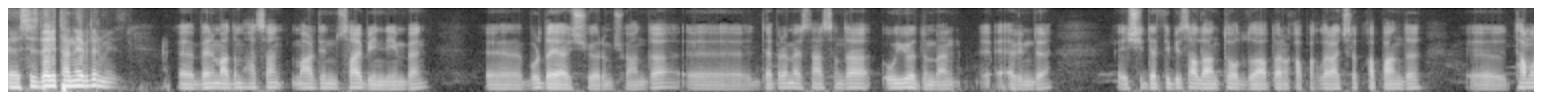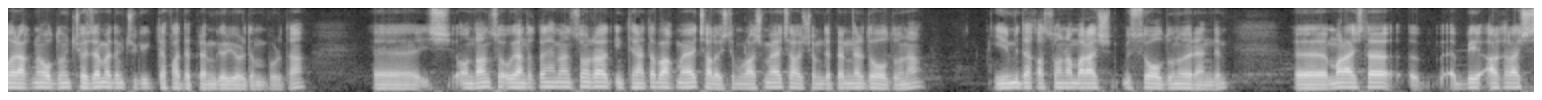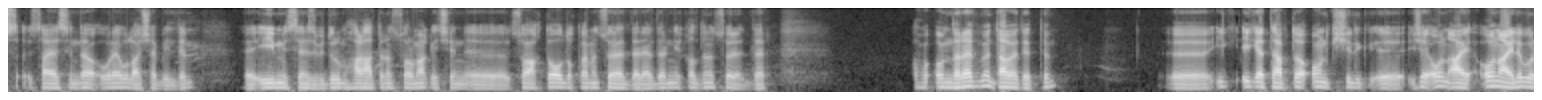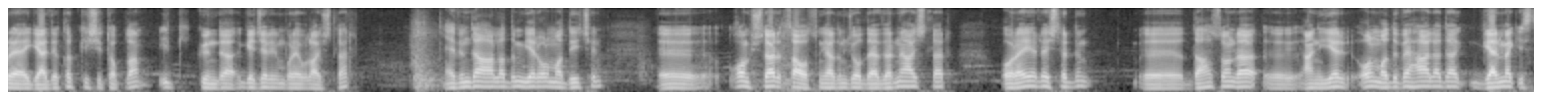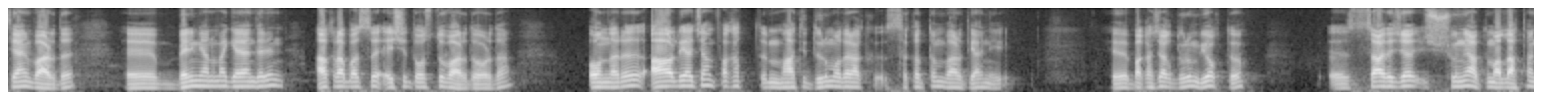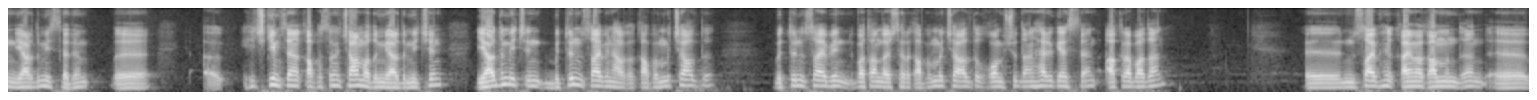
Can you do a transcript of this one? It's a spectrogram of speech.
Ee, sizleri tanıyabilir miyiz? Ee, Benim adım Hasan, Mardin Nusaybinliyim ben. Ee, Burada yaşıyorum şu anda. Ee, Deprem esnasında uyuyordum ben e, evimde. E, Şiddetli bir sallantı oldu, dolapların kapakları açılıp kapandı. Ee, Tam olarak ne olduğunu çözemedim çünkü ilk defa deprem görüyordum burada. Ş- Ondan sonra uyandıktan hemen sonra internete bakmaya çalıştım, ulaşmaya çalışıyorum deprem nerede olduğuna. 20 dakika sonra Maraş üssü olduğunu öğrendim. Ee, Maraş'ta e, bir arkadaş sayesinde oraya ulaşabildim. Ee, iyi misiniz? Bir durum hal hatırını sormak için e, sokakta olduklarını söylediler, evlerinin yıkıldığını söylediler. Onları evime davet ettim. Ee, ilk, ilk etapta 10 kişilik e, şey 10 ay 10 aile buraya geldi. 40 kişi toplam. İlk günde geceleyin buraya ulaştılar. Evimde ağırladığım yer olmadığı için komşular sağ olsun yardımcı oldu evlerini açtılar. Oraya yerleştirdim. E, daha sonra e, yani yer olmadı ve hala da gelmek isteyen vardı. E, benim yanıma gelenlerin akrabası, eşi, dostu vardı orada. Onları ağırlayacağım fakat maddi durum olarak sıkıntım vardı. Yani e, bakacak durum yoktu. E, sadece şunu yaptım Allah'tan yardım istedim. E, e, hiç kimsenin kapısını çalmadım yardım için. Yardım için bütün Nusaybin halkı kapımı çaldı. Bütün Nusaybin vatandaşları kapımı çaldı. Komşudan, herkesten, akrabadan. E, Nusaybin kaymakamından, e,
